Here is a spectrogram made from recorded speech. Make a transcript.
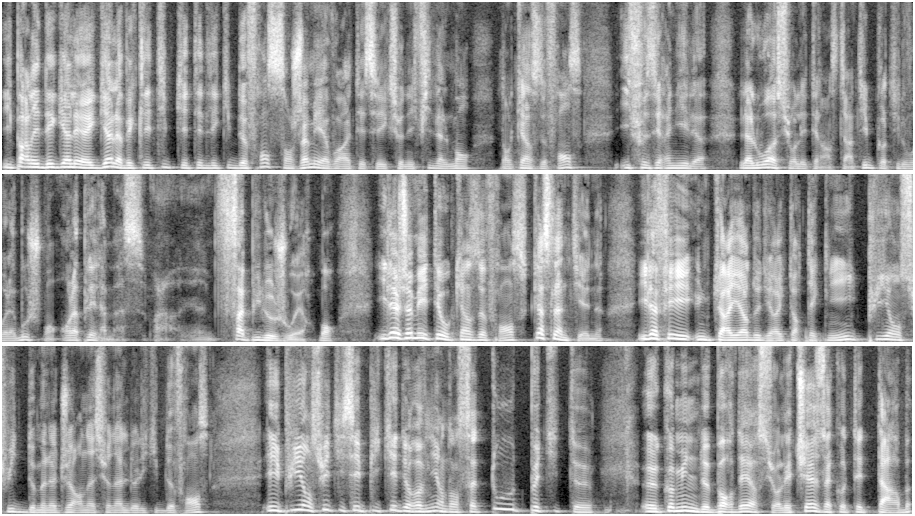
il parlait d'égal à égal avec les types qui étaient de l'équipe de France sans jamais avoir été sélectionné finalement dans le 15 de France. Il faisait régner la, loi sur les terrains. C'était un type, quand il ouvrait la bouche, on l'appelait la masse. Un fabuleux joueur. Bon, il n'a jamais été au 15 de France, qu'à cela ne tienne. Il a fait une carrière de directeur technique, puis ensuite de manager national de l'équipe de France. Et puis ensuite, il s'est piqué de revenir dans sa toute petite euh, euh, commune de Bordère sur les Chaises à côté de Tarbes,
